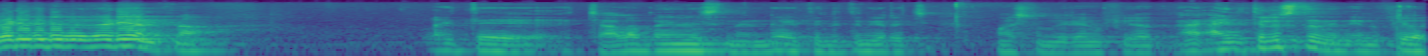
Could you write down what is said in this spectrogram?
రెడీ రెడీ రెడీ అంటున్నా. అయితే చాలా భయం వేసిందండి. అయితే నితిన్ గారు వచ్చి మాస్టర్ మీరేం ఫీల్ అవుతుంది ఆయన తెలుస్తుంది నేను ఫీల్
